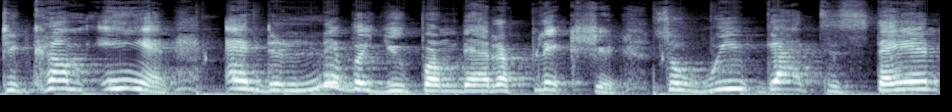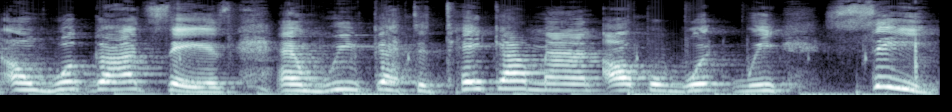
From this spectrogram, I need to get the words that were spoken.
to come in and deliver you from that affliction. So we've got to stand on what God says, and we've got to take our mind off of what we see.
